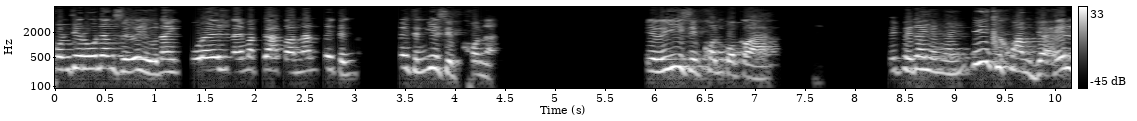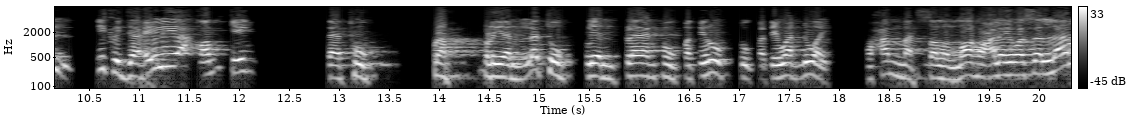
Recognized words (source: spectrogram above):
คนที่รู้หนังสืออยู่ในกุเรชในมักกะตอนนั้นไม่ถึงไม่ถึงยี่สิบคนอะ หรือยี่สิบคนกว่าๆเป็นไปได้ยังไง นี่คือความจาฮิลนี่คือจาฮิลียของจริง แต่ถูกปรับเปลี่ยนและถูกเปลี่ยนแปลงถูกปฏิรูปถูกปฏิวัติด้วยมุฮัมมัดสัลลัลลอฮุอะลัยฮิวะสัลลัม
